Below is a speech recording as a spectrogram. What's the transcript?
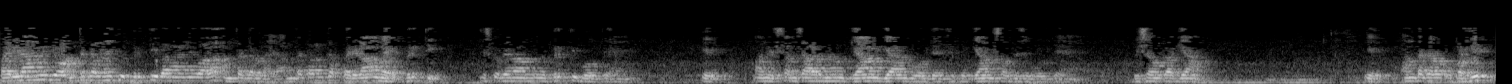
परिणामी जो अंतकरण है, जो वृत्ति बनाने वाला अंतकरण है। अंतकरण का परिणाम है वृत्ति, जिसको वेदांत में वृत्ति बोलते हैं। माने संसार में हम ज्ञान ज्ञान बोलते हैं, जिसको ज्ञान शब्द से बोलते हैं। विषयों का ज्ञान। ये अंतकरण उपहित,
